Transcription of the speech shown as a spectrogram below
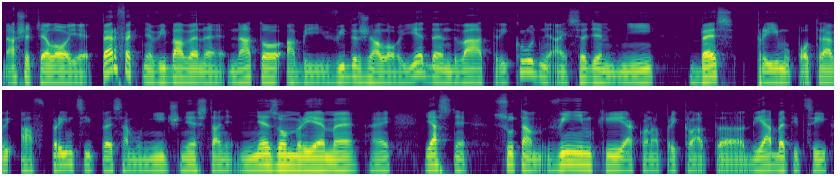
naše telo je perfektne vybavené na to, aby vydržalo 1, 2, 3, kľudne aj 7 dní bez príjmu potravy a v princípe sa mu nič nestane. Nezomrieme, hej. Jasne, sú tam výnimky, ako napríklad e, diabetici,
